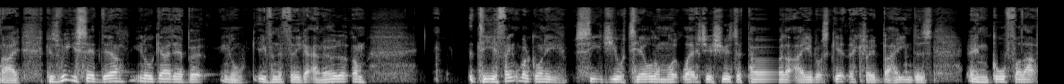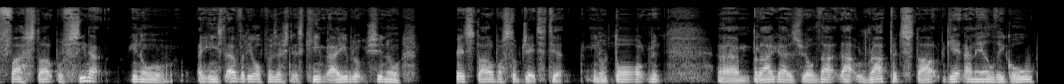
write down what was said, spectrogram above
Aye, because what you said there, you know, Gary, about you know, even if they get an hour at them, do you think we're going to see Gio tell them, look, let's just use the power at Ibrox, get the crowd behind us, and go for that fast start? We've seen it, you know, against every opposition that's came to Ibrox. You know, Red Star were subjected to, you know, Dortmund um, Braga as well. That that rapid start, getting an early goal,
